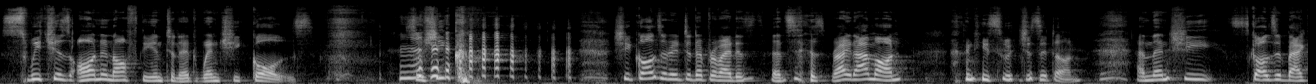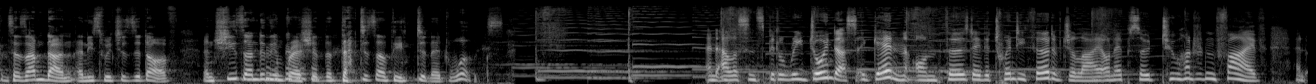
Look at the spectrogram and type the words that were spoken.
switches on and off the internet when she calls. So she she calls her internet provider and says, "Right, I'm on," and he switches it on, and then she calls it back and says, "I'm done," and he switches it off, and she's under the impression that that is how the internet works. And Alison Spittle rejoined us again on Thursday, the 23rd of July, on episode 205. And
